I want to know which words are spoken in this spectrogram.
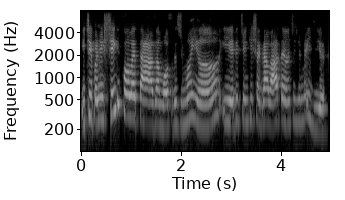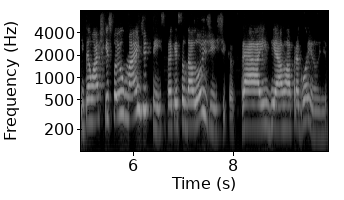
E tipo, a gente tinha que coletar as amostras de manhã e ele tinha que chegar lá até antes de meio-dia. Então acho que isso foi o mais difícil para a questão da logística, para enviar lá para Goiânia.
